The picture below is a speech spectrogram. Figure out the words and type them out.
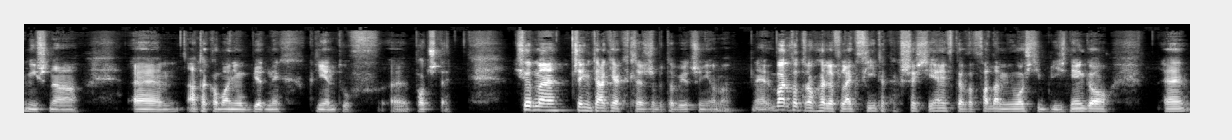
niż na atakowaniu biednych klientów e, poczty. Siódme, czyń tak, jak chcesz, żeby tobie czyniono. E, warto trochę refleksji, taka chrześcijańska zasada miłości bliźniego. E,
